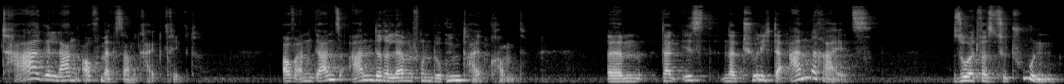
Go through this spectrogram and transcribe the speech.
tagelang Aufmerksamkeit kriegt, auf ein ganz anderes Level von Berühmtheit kommt, ähm, dann ist natürlich der Anreiz, so etwas zu tun,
